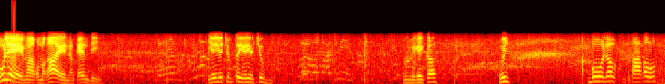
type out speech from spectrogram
Huli, mga kumakain ng candy. You-YouTube to, you-YouTube. Bumigay ka. Uy! Takbo, lo. Takaw, oh.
